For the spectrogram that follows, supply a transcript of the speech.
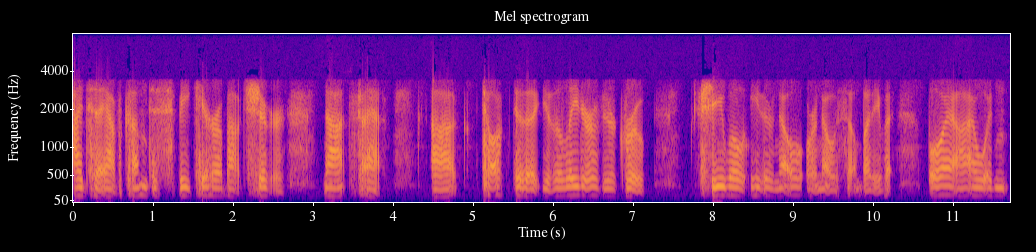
I'd say, I've come to speak here about sugar, not fat. Uh, talk to the, the leader of your group. She will either know or know somebody, but boy, I wouldn't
